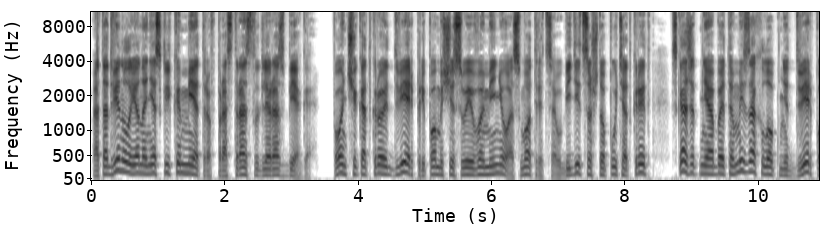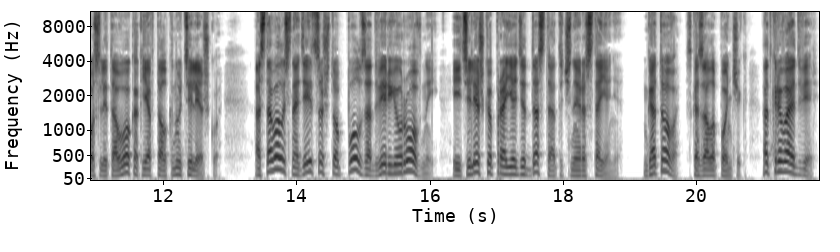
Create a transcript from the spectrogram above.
Отодвинул ее на несколько метров, пространство для разбега. Пончик откроет дверь при помощи своего меню, осмотрится, убедится, что путь открыт, скажет мне об этом и захлопнет дверь после того, как я втолкну тележку. Оставалось надеяться, что пол за дверью ровный, и тележка проедет достаточное расстояние. «Готово», — сказала Пончик. «Открываю дверь».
